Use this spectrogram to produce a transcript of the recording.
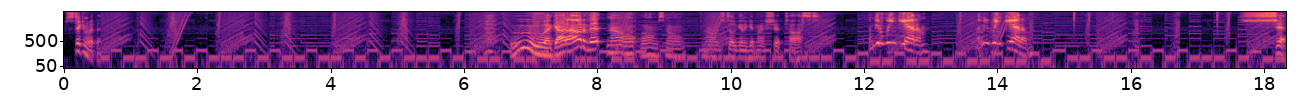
Sticking with it. Ooh, I got out of it. No, oh, I'm still, no, I'm still gonna get my shit tossed. I'm gonna wink at him. Let me wink at him. Shit.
